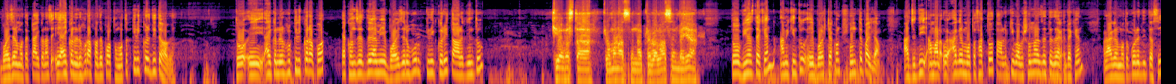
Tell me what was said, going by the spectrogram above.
ভয়েসের মতো একটা আইকন আছে, এই আইকনের উপর আপনাদের প্রথমত ক্লিক করে দিতে হবে। তো এই আইকনের উপর ক্লিক করার পর, এখন যদি আমি এই ভয়েসের উপর ক্লিক করি, তাহলে কিন্তু কি অবস্থা? কেমন আছেন আপনি? ভালো আছেন ভাইয়া? তো ভিউয়ার্স দেখেন, আমি কিন্তু এই বয়সটা এখন শুনতে পাইলাম। আর যদি আমার ওই আগের মতো থাকতো, তাহলে কীভাবে শোনা যেতে দেখেন, আমি আগের মতো করে দিতেছি।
